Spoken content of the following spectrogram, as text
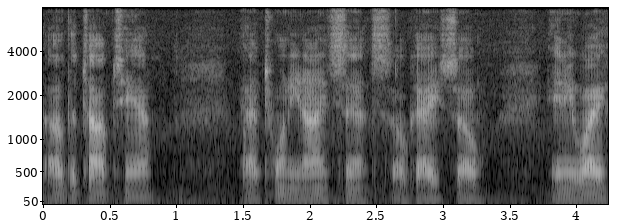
of the top 10 at 29 cents. Okay, so anyway,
